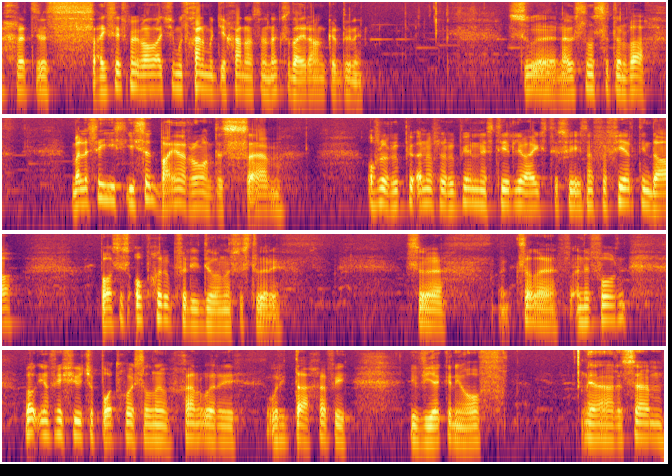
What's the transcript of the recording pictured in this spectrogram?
ag, dit is hy sê vir my wel as jy moet gaan, moet jy gaan as nou niks wat hy daaraan kan doen nie. So nou sal ons sit en wag. Maar hulle sê jy, jy sit baie rond. Dis ehm um, of hulle roep jou in of hulle roep jou in 'n stuurlio huis toe. So jy's nou vir 14 dae basies opgeroep vir die donor se storie. So ek sal uh, in die volgende wel een van die future potgooi sal nou gaan oor die oor die dag of die, die week in die hof. Ja, dis ehm um,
